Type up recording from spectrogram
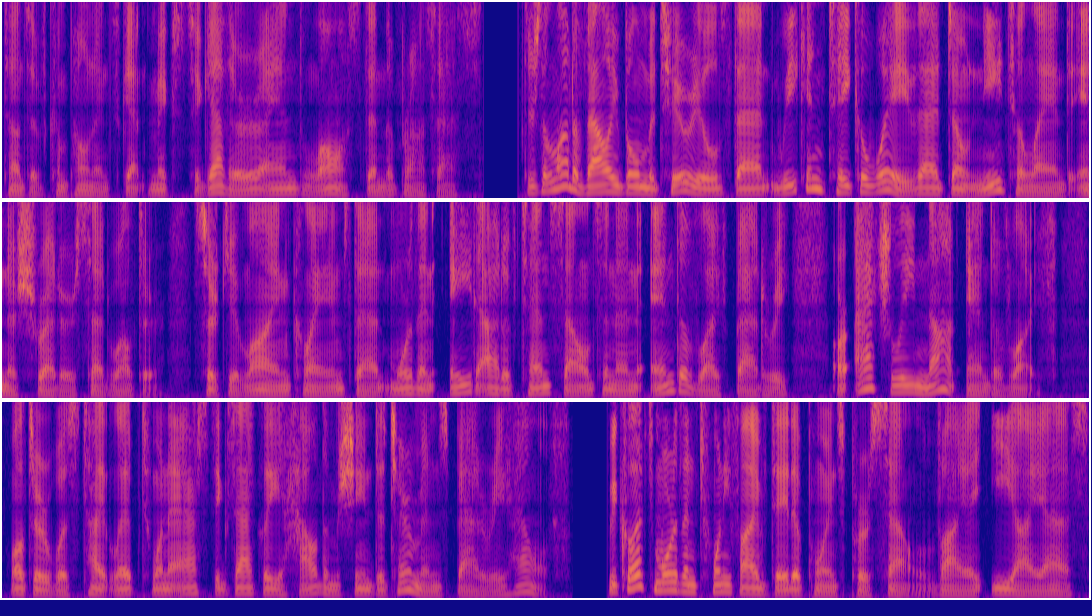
Tons of components get mixed together and lost in the process. There's a lot of valuable materials that we can take away that don't need to land in a shredder, said Welter. Circu Li-ion claims that more than 8 out of 10 cells in an end of life battery are actually not end of life. Welter was tight lipped when asked exactly how the machine determines battery health. We collect more than 25 data points per cell via EIS,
